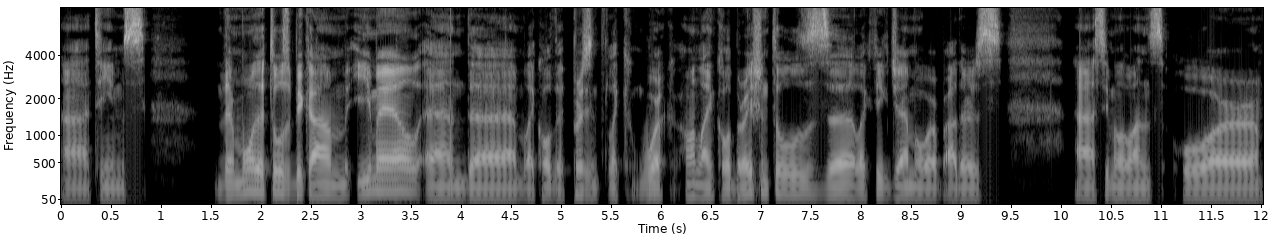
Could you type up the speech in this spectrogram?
uh, teams, the more the tools become email and uh, like all the present like work online collaboration tools uh, like FigJam or others uh, similar ones or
